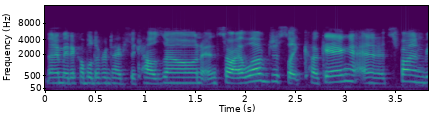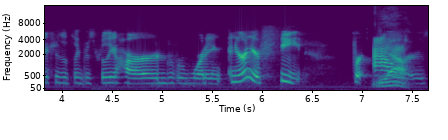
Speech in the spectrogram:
then I made a couple different types of calzone, and so I love just like cooking, and it's fun because it's like this really hard, rewarding, and you're on your feet for Yeah. hours.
